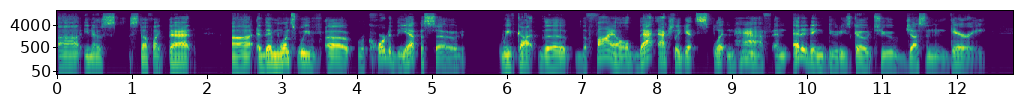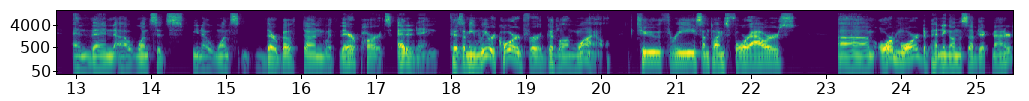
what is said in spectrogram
uh, you know, s- stuff like that. Uh, and then once we've uh, recorded the episode, we've got the the file that actually gets split in half, and editing duties go to Justin and Gary. And then uh, once it's you know once they're both done with their parts editing, because I mean we record for a good long while, two, three, sometimes four hours, um, or more depending on the subject matter.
